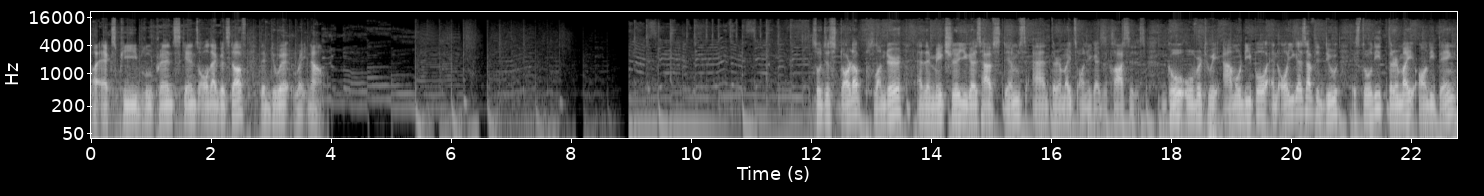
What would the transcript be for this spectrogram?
uh, XP, blueprints, skins, all that good stuff, then do it right now. So just start up Plunder and then make sure you guys have stims and thermites on your guys' classes. Go over to a ammo depot and all you guys have to do is throw the thermite on the thing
